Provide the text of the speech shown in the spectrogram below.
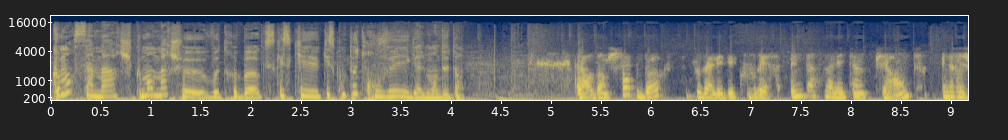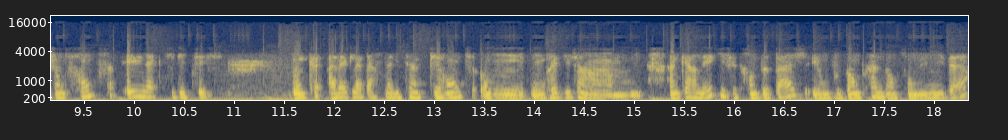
Comment ça marche? Comment marche euh, votre box? Qu'est-ce qu'on peut trouver également dedans? Alors dans chaque box, vous allez découvrir une personnalité inspirante, une région de France et une activité. Donc avec la personnalité inspirante, on, rédige un, carnet qui fait 32 pages et on vous entraîne dans son univers.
